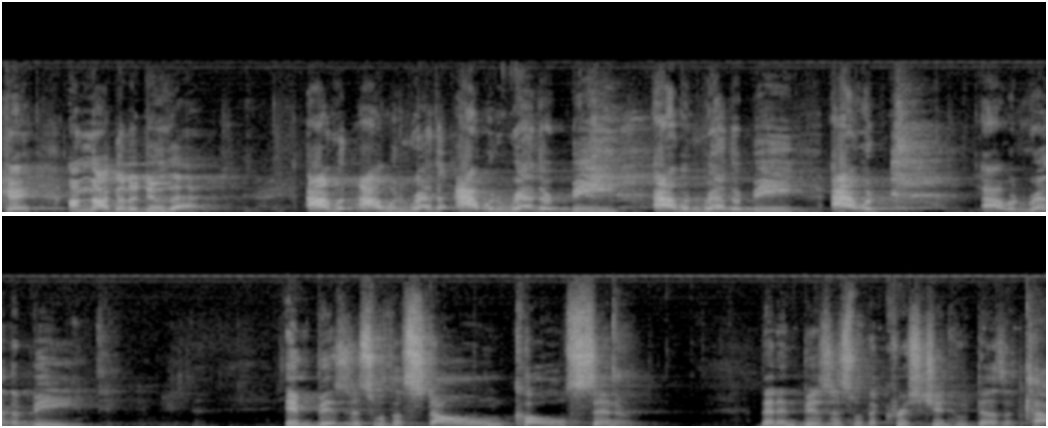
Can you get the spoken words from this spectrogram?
Okay? I'm not going to do that. I would, I would rather, I would rather be, I would rather be, I would, I would rather be in business with a stone cold sinner than in business with a Christian who doesn't tithe.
